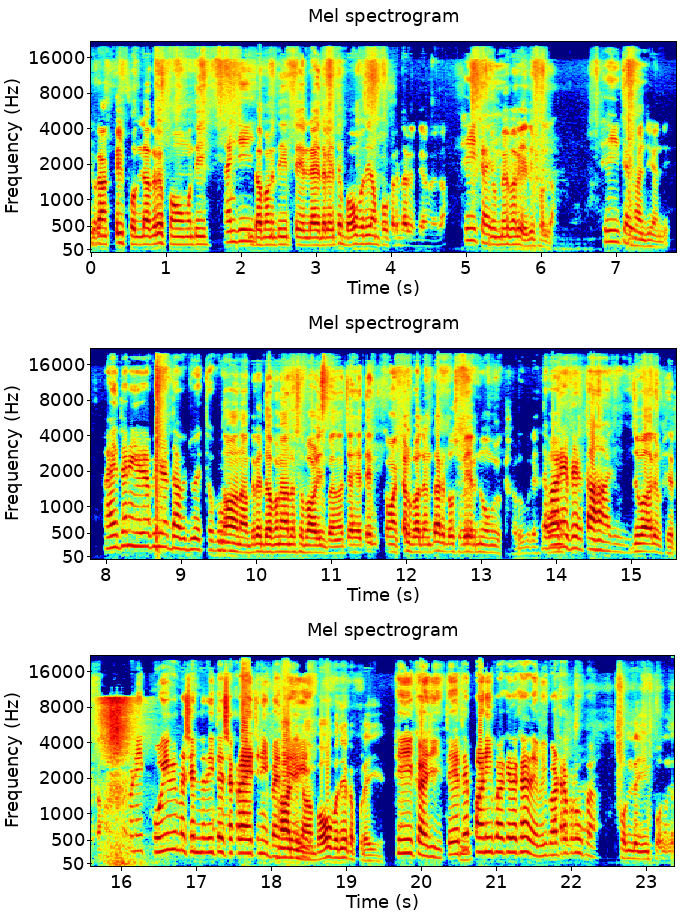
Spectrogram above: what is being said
ਗਾਰੰਟੀ ਫੁੱਲ ਆ ਵੀਰੇ ਫੋਮ ਦੀ ਹਾਂਜੀ। ਦਬਣ ਦੀ ਤੇ ਲੈਦਰ ਤੇ ਬਹੁਤ ਵਧੀਆ ਪੋਕਟ ਦਾ ਲੱਗਿਆ ਹੋਏਗਾ ਠੀਕ ਹੈ ਜੀ। ਜ਼ਿੰਮੇਵਾਰੀ ਇਹਦੀ ਫੁੱਲ ਆ। ਠੀਕ ਹੈ ਜੀ। ਹਾਂਜੀ ਹਾਂਜੀ। ਐਂ ਤਾਂ ਨਹੀਂ ਹੈਗਾ ਵੀ ਇਹ ਦਬ ਜੂ ਇੱਥੋਂ। ਨਾ ਨਾ ਵੀਰੇ ਦਬਣਾ ਦਾ ਸਵਾਲ ਹੀ ਪੈਣਾ ਚਾਹੇ ਤੇ ਕੁਆਂਟਲ ਬਲਨ ਧਰ ਦੋ ਸਵੇਰ ਨੂੰ ਉਵੇਂ ਉੱਠ ਖੜੂ ਵੀਰੇ। ਦੁਬਾਰੇ ਫਿਰ ਤਾਂ ਹਾਂ ਜੂ। ਜਵਾਰੇ ਫਿਰ ਤਾਂ ਹਾਂ। ਆਪਣੀ ਕੋਈ ਵੀ ਮਸ਼ੀਨਰੀ ਤੇ ਸਕ੍ਰੈਚ ਨਹੀਂ ਪੈਂਦੀ। ਹਾਂਜੀ। ਹਾਂ ਬਹੁਤ ਵਧੀਆ ਕੱਪੜਾ ਜੀ। ਠੀਕ ਹੈ ਜੀ ਤੇ ਇਹ ਤੇ ਪਾਣੀ ਪਾ ਕੇ ਦਿਖਾ ਦੇ ਬਈ ਵਾਟਰਪ੍ਰੂਫ ਆ। ਫੁੱਲ ਜੀ ਫੁੱਲ।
